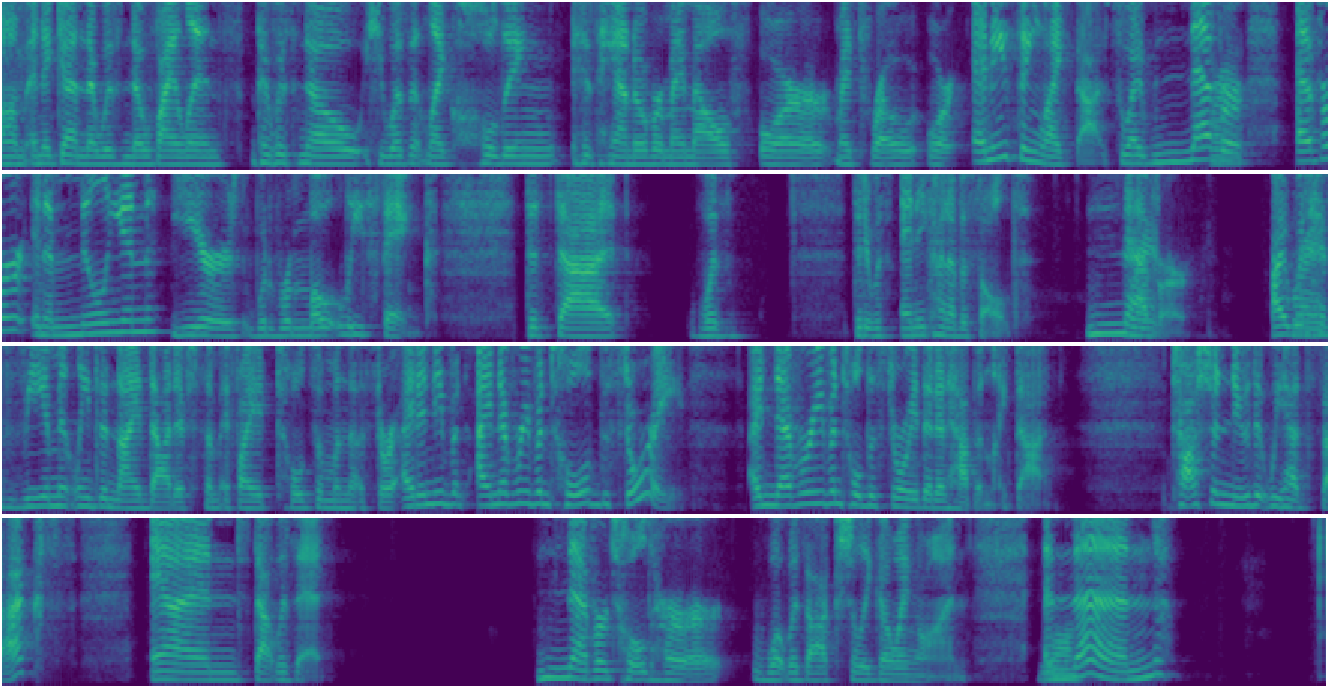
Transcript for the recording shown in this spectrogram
um, and again, there was no violence. There was no, he wasn't like holding his hand over my mouth or my throat or anything like that. So I've never, right. ever in a million years would remotely think that that was, that it was any kind of assault. Never. Right. I would right. have vehemently denied that if some, if I had told someone that story. I didn't even, I never even told the story. I never even told the story that it happened like that. Tasha knew that we had sex and that was it never told her what was actually going on. Yeah. And then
